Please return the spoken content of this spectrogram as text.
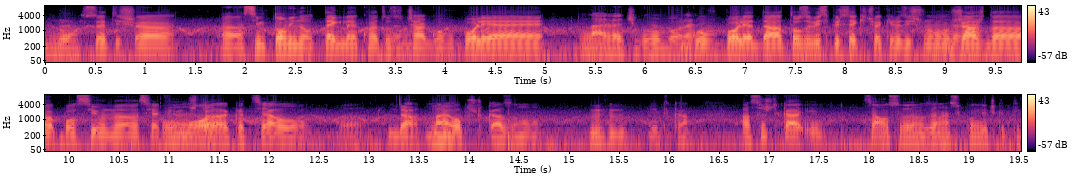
да. Сетиш а, а, симптоми на оттегляне, което означава главоболие. Най-вече главоболие. Главоболие, да, то зависи при всеки човек е различно. Да. Жажда, по-силна, всякакви неща. Умора като цяло, да, Да. най-общо казано Мгм. и така. А също така, и само се върнем за една секундичка, ти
